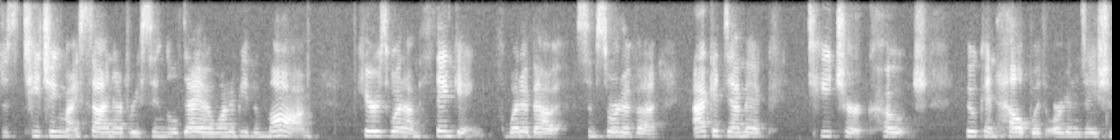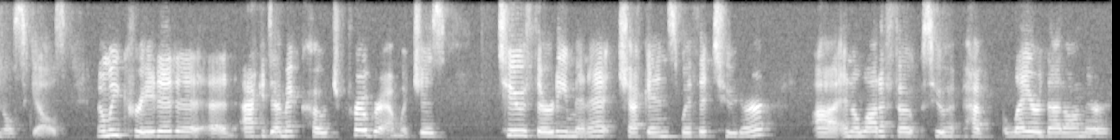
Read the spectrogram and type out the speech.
just teaching my son every single day. I want to be the mom here's what I'm thinking. What about some sort of a academic teacher coach who can help with organizational skills? And we created a, an academic coach program, which is two 30 minute check ins with a tutor. Uh, and a lot of folks who have layered that on their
